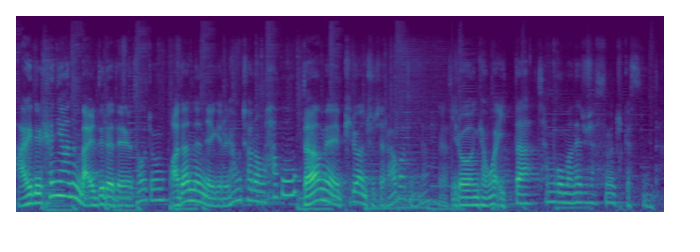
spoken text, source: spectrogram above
아이들 흔히 하는 말들에 대해서 좀 와닿는 얘기를 형처럼 하고 그 다음에 필요한 주제를 하거든요. 그래서 이런 경우가 있다 참고만 해주셨으면 좋겠습니다.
